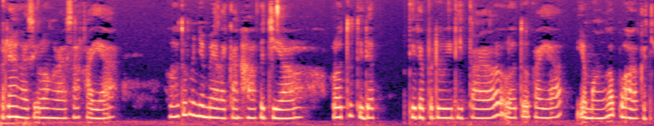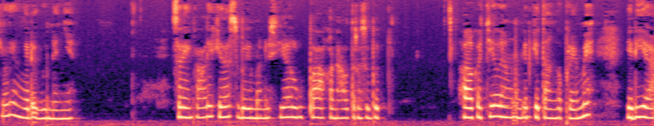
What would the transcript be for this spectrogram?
Pernah gak sih lo ngerasa kayak Lo tuh menyemelekan hal kecil Lo tuh tidak tidak peduli detail Lo tuh kayak ya menganggap hal kecil yang gak ada gunanya Seringkali kita sebagai manusia lupa akan hal tersebut. Hal kecil yang mungkin kita anggap remeh, jadi ya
